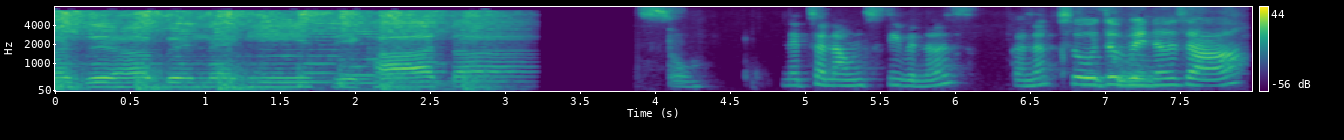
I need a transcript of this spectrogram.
मजहब नहीं सिखाता So let's announce the winners. Kanak. So you the go. winners are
